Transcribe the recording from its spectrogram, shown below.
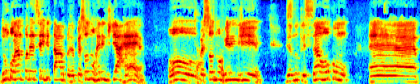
de um problema que poderia ser evitado. Por exemplo, pessoas morrerem de diarreia, ou então. pessoas morrerem de desnutrição, ou com é,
